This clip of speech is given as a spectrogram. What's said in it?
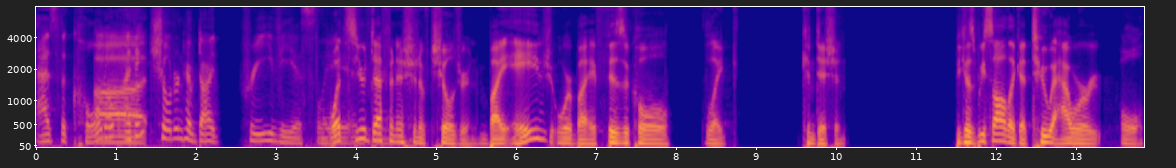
As the cold open, I Uh, think children have died previously. What's your Fringe. definition of children? By age or by physical like condition? Because we saw like a 2 hour old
